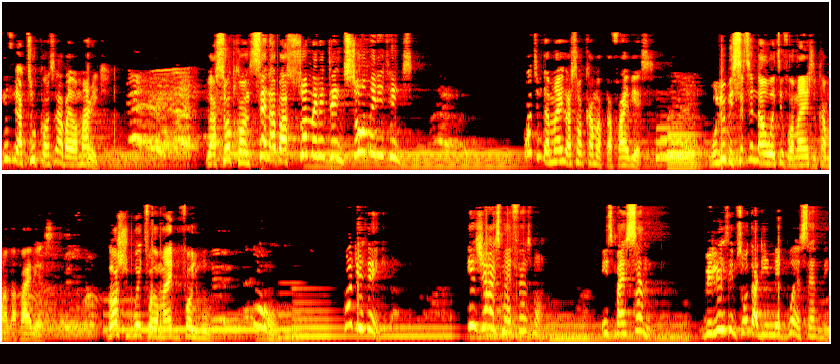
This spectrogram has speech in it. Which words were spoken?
If you are too concerned about your marriage, you are so concerned about so many things, so many things. What if the marriage does not come after five years? Will you be sitting down waiting for marriage to come after five years? God should wait for your marriage before you move. No. What do you think? Israel is my firstborn. He's my son. Release him so that he may go and serve me.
